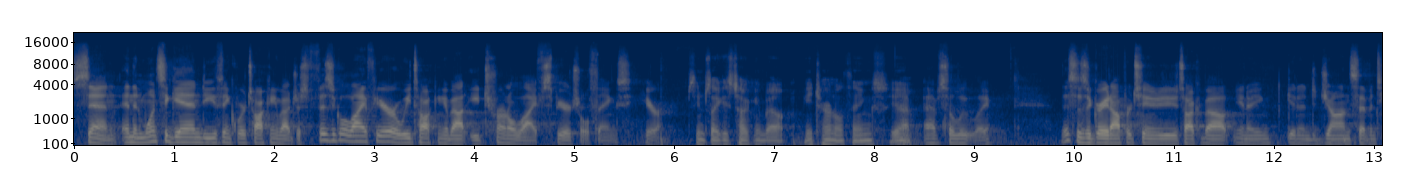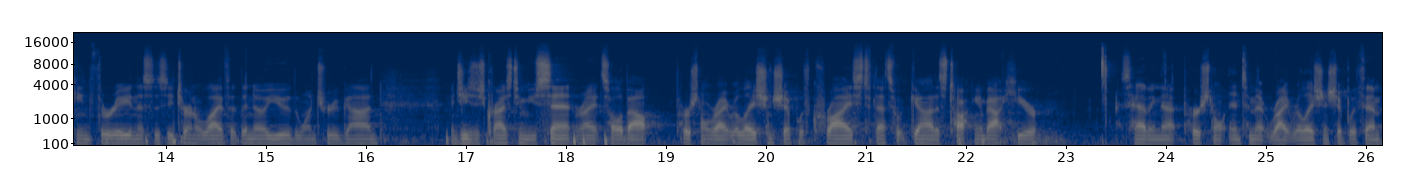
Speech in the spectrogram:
sin. And then once again, do you think we're talking about just physical life here, or are we talking about eternal life, spiritual things here? Seems like he's talking about eternal things. Yeah. A- Absolutely. This is a great opportunity to talk about, you know, you can get into John 17, 3, and this is eternal life that they know you, the one true God, and Jesus Christ whom you sent, right? It's all about personal right relationship with Christ. That's what God is talking about here, is having that personal, intimate, right relationship with Him.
